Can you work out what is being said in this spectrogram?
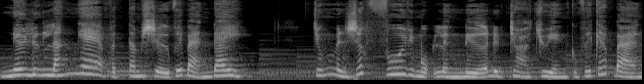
nơi luôn lắng nghe và tâm sự với bạn đây. Chúng mình rất vui vì một lần nữa được trò chuyện cùng với các bạn,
